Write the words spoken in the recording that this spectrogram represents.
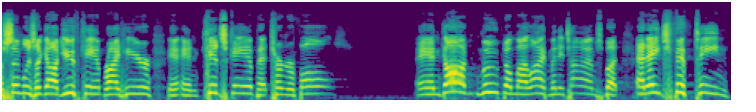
Assemblies of God youth camp right here and, and kids camp at Turner Falls. And God moved on my life many times, but at age 15,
